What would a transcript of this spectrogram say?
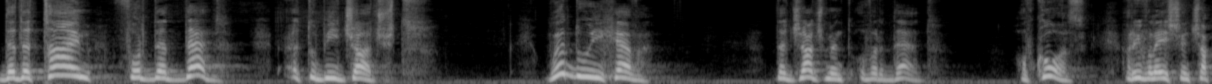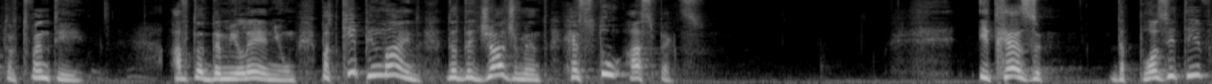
that the time for the dead uh, to be judged. Where do we have the judgment over dead? Of course, Revelation chapter 20, after the millennium. But keep in mind that the judgment has two aspects. It has the positive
